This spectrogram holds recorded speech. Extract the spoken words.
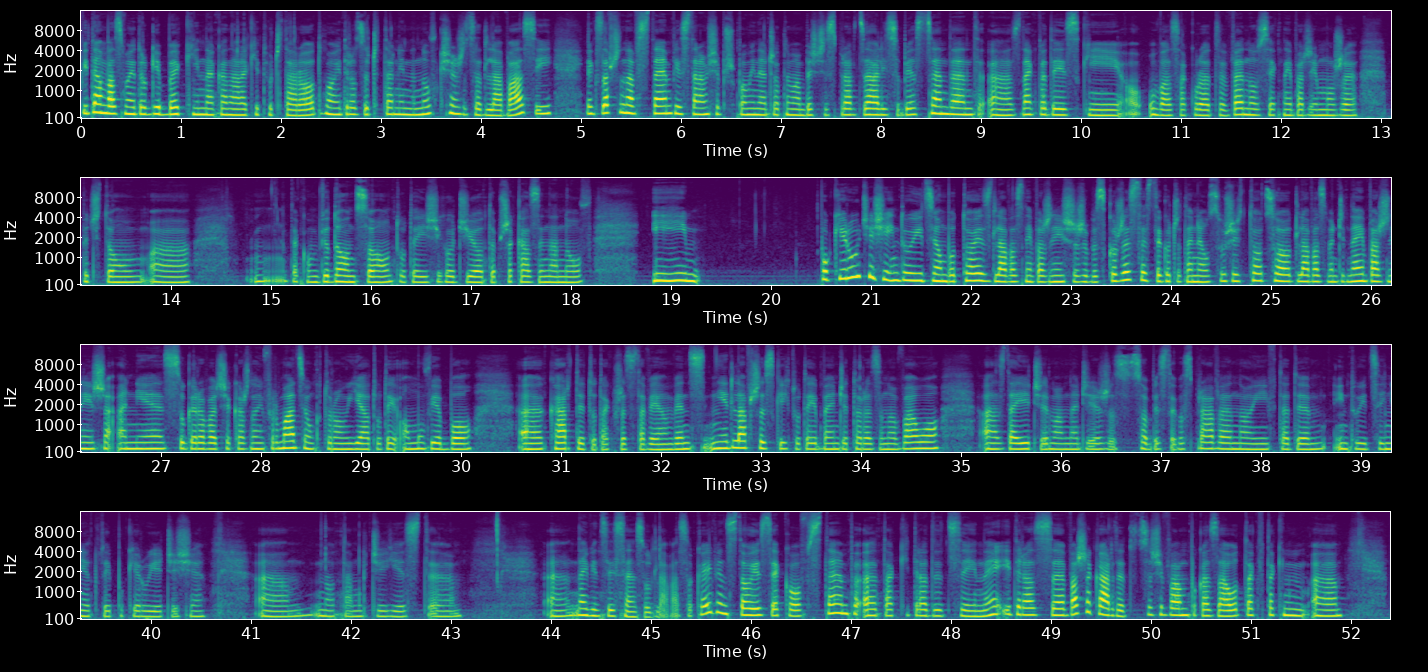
Witam Was, moje drogie byki, na kanale Kitwitch Tarot. Moi drodzy, czytanie nów księżyca dla Was i jak zawsze na wstępie staram się przypominać o tym, abyście sprawdzali sobie ascendent, e, znak wedyjski, u Was akurat Wenus jak najbardziej może być tą e, taką wiodącą tutaj, jeśli chodzi o te przekazy na nów. I pokierujcie się intuicją, bo to jest dla Was najważniejsze, żeby skorzystać z tego czytania, usłyszeć to, co dla Was będzie najważniejsze, a nie sugerować się każdą informacją, którą ja tutaj omówię, bo e, karty to tak przedstawiają, więc nie dla wszystkich tutaj będzie to rezonowało, a zdajecie, mam nadzieję, że sobie z tego sprawę, no i wtedy intuicyjnie tutaj pokierujecie się no, tam, gdzie jest. E, najwięcej sensu dla Was, ok? Więc to jest jako wstęp e, taki tradycyjny. I teraz e, Wasze karty, to co się Wam pokazało, tak w takim e,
